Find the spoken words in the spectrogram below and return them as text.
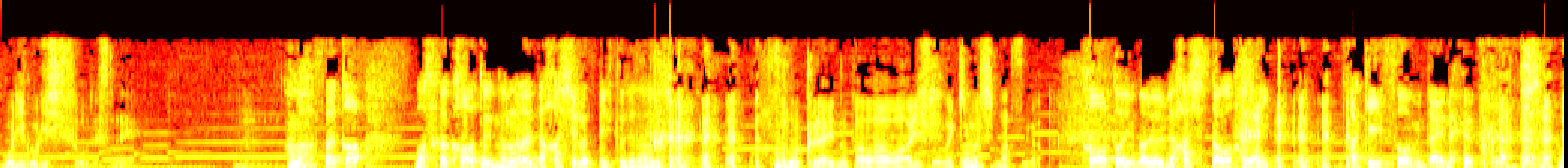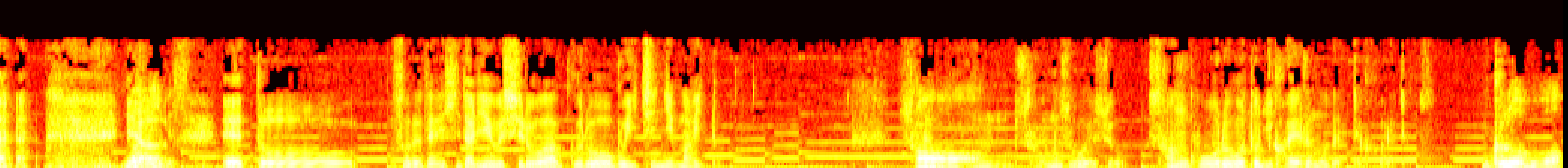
ゴリゴリしそうですね。まさか、まさかカートに乗らないで走るって人じゃないでしょ。うん、そのくらいのパワーはありそうな気はしますが。カートに乗るより走った方が早いって。竹井壮みたいなやつか。いやまあいい。えっ、と、それで左後ろはグローブ1、2枚と。それ,、うん、それもすごいですよ。3ホールごとに変えるのでって書かれてます。グローブを？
